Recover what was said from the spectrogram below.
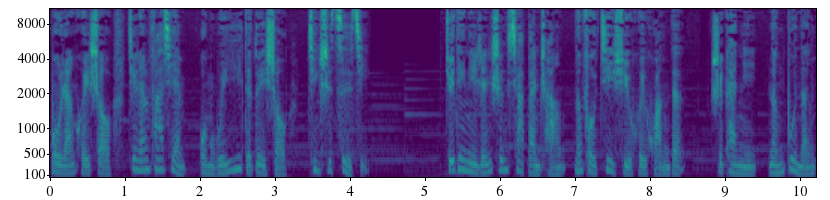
蓦然回首，竟然发现我们唯一的对手竟是自己。决定你人生下半场能否继续辉煌的，是看你能不能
